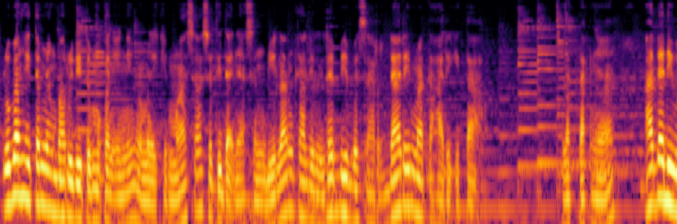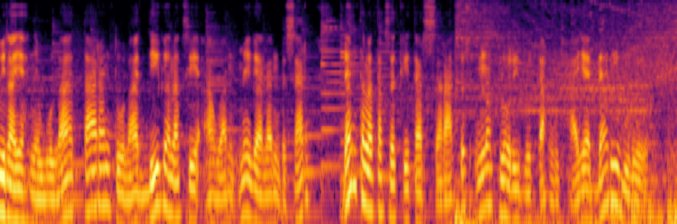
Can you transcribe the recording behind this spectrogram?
lubang hitam yang baru ditemukan ini memiliki massa setidaknya 9 kali lebih besar dari matahari kita. Letaknya ada di wilayah nebula Tarantula di galaksi awan Megalan besar dan terletak sekitar 160.000 tahun cahaya dari bumi.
